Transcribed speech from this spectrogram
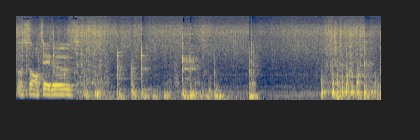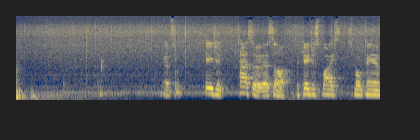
Gonna saute those. Add some Cajun tasso. That's uh, the Cajun spice smoked ham.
